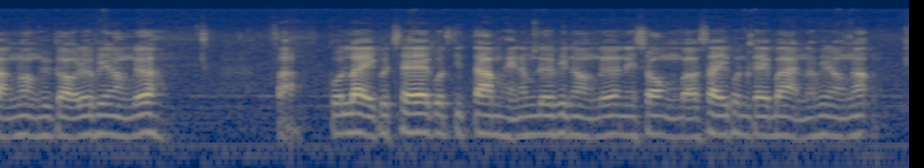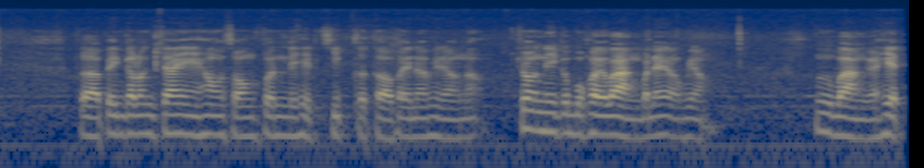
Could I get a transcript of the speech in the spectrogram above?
ฝากน้องคือเก่าเด้อพี่น้องเด้อฝากกดไลค์กดแชร์กดติดตามให้น้ำเด้อพี่น้องเด้อในช่องบ่าวไส้คนใกลบ้านเนาะพี่น้องเนาะเพื่อเป็นกำลังใจให้เฮาสองคนได้เฮ็ดคลิปต่อๆไปเนาะพี่น้องเนาะช่วงนี้ก็บ่ค่อยว่างปานใดหรอกพี่น้องมือว่างก็เฮ็ด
